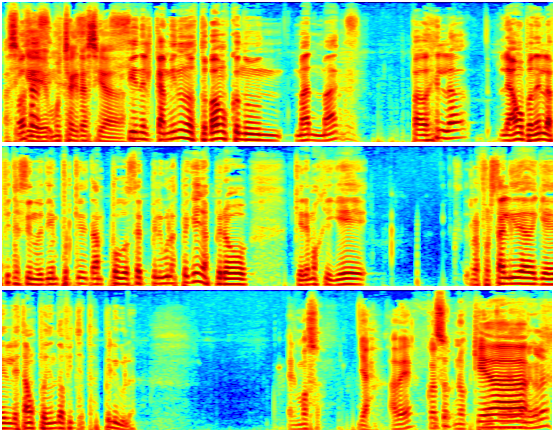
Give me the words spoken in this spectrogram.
Así O que sea, muchas gracias. Si en el camino nos topamos con un Mad Max, para verla, le vamos a poner la ficha, si no tienen por qué tampoco ser películas pequeñas, pero queremos que quede reforzar la idea de que le estamos poniendo ficha a estas películas. Hermoso. Ya, a ver, ¿cuánto? Nos ¿Mucho queda.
